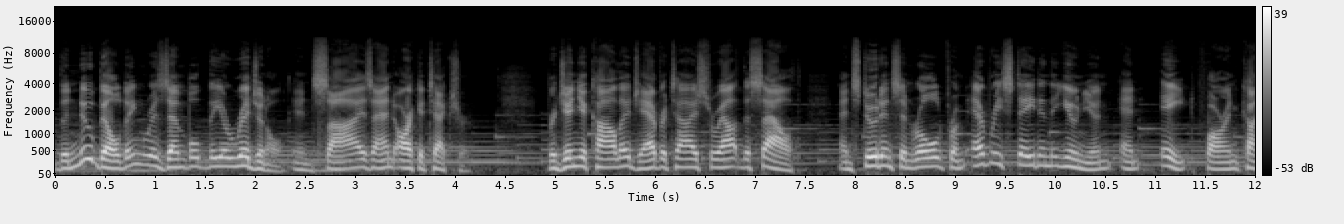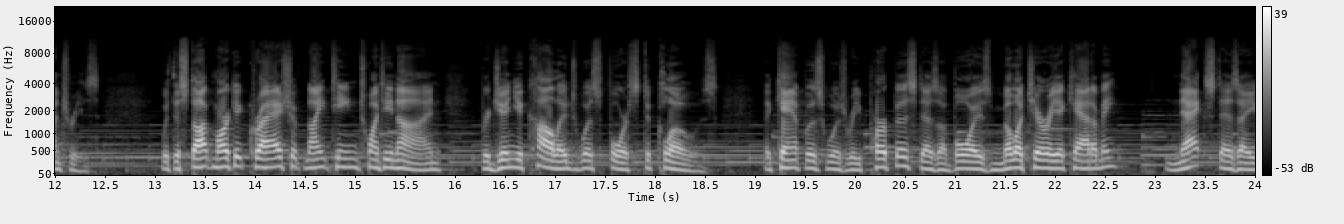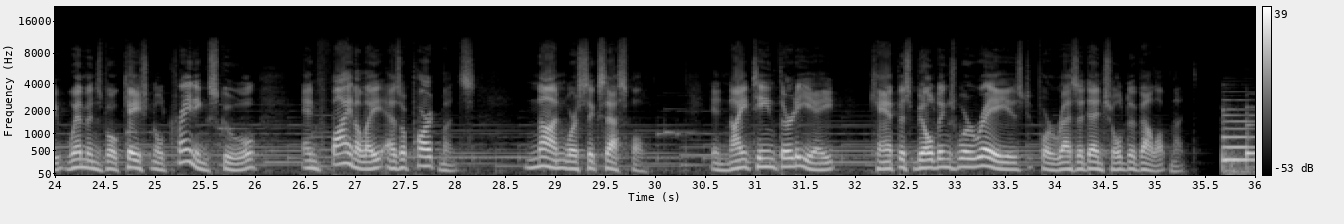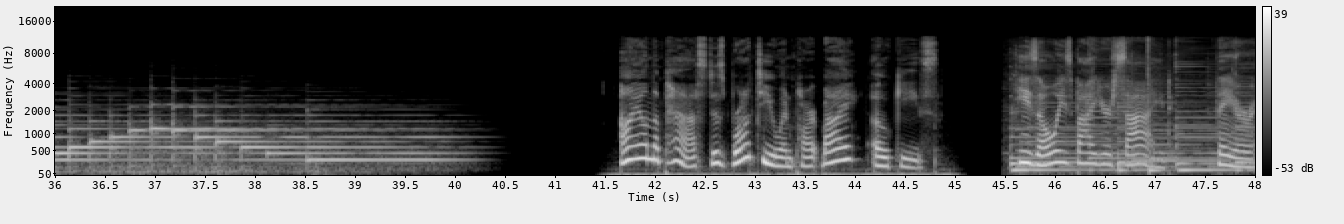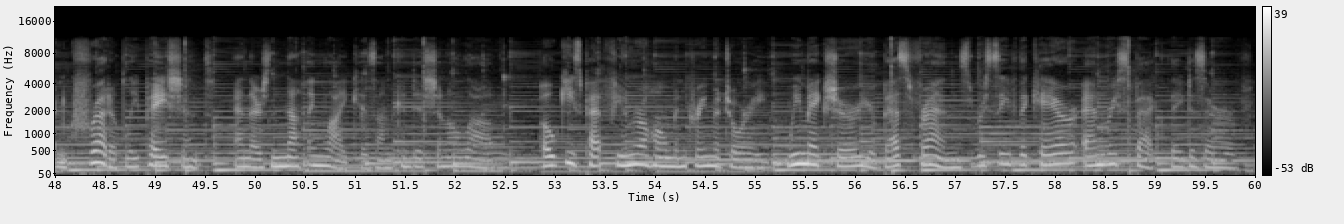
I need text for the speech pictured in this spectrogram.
The new building resembled the original in size and architecture. Virginia College advertised throughout the South, and students enrolled from every state in the Union and eight foreign countries. With the stock market crash of 1929, Virginia College was forced to close. The campus was repurposed as a boys' military academy, next as a women's vocational training school, and finally as apartments. None were successful. In 1938, campus buildings were razed for residential development. Eye on the Past is brought to you in part by Oakey's. He's always by your side. They are incredibly patient, and there's nothing like his unconditional love. Oakey's Pet Funeral Home and Crematory. We make sure your best friends receive the care and respect they deserve.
